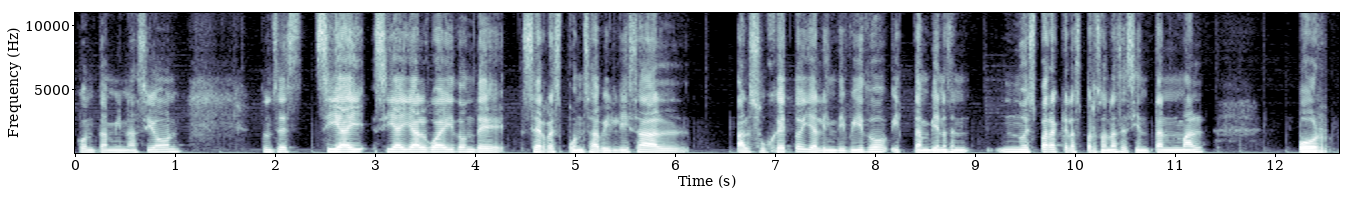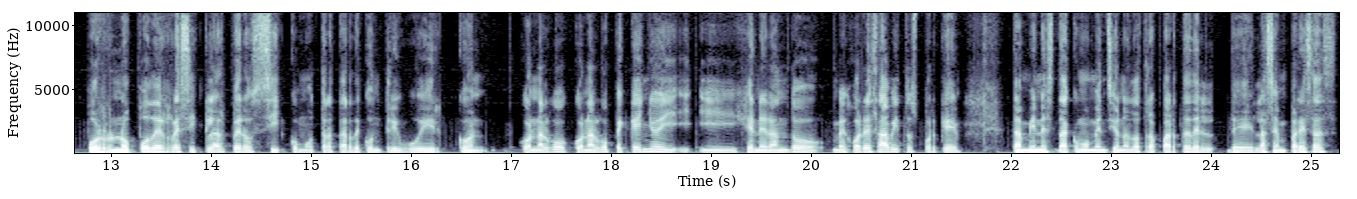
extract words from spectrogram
contaminación. Entonces, sí hay, hay algo ahí donde se responsabiliza al, sujeto y al individuo y también no es para que las personas se sientan mal por, por no poder reciclar, pero sí como tratar de contribuir con, con algo, con algo pequeño y, generando mejores hábitos, porque también está, como mencionas, la otra parte de las empresas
